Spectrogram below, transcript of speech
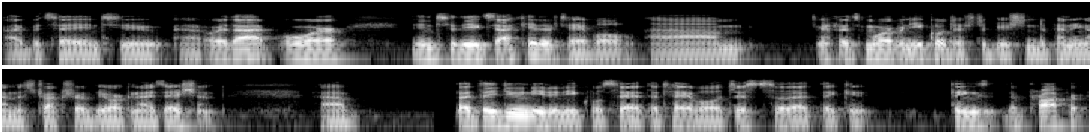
I would say into uh, or that, or into the executive table um, if it's more of an equal distribution depending on the structure of the organization. Uh, but they do need an equal say at the table just so that they can things the proper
